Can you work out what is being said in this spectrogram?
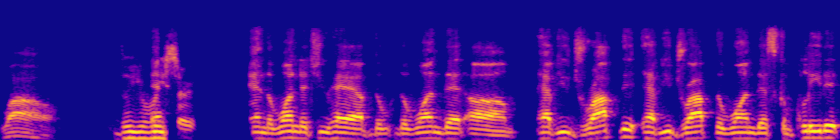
Wow. Do your and, research. And the one that you have, the the one that um have you dropped it? Have you dropped the one that's completed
